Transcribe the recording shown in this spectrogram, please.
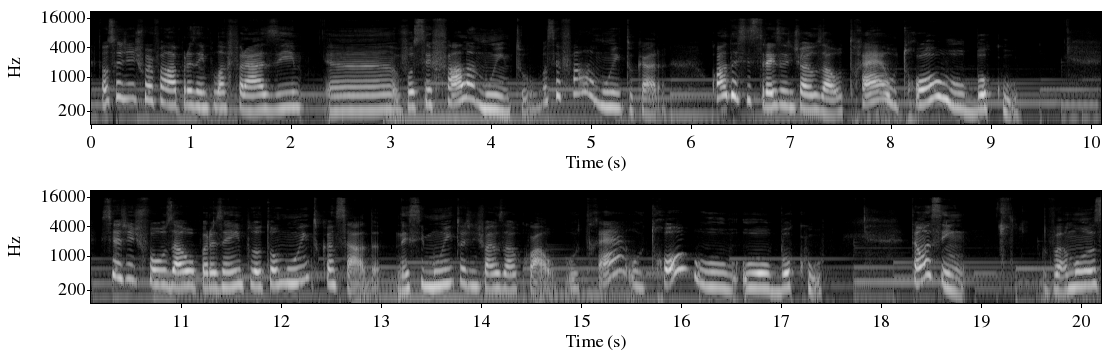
Então, se a gente for falar, por exemplo, a frase uh, você fala muito. Você fala muito, cara. Qual desses três a gente vai usar? O très, o trop ou o beaucoup? Se a gente for usar o, por exemplo, eu tô muito cansada. Nesse muito a gente vai usar o qual? O très, o trop ou o beaucoup? Então, assim, vamos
